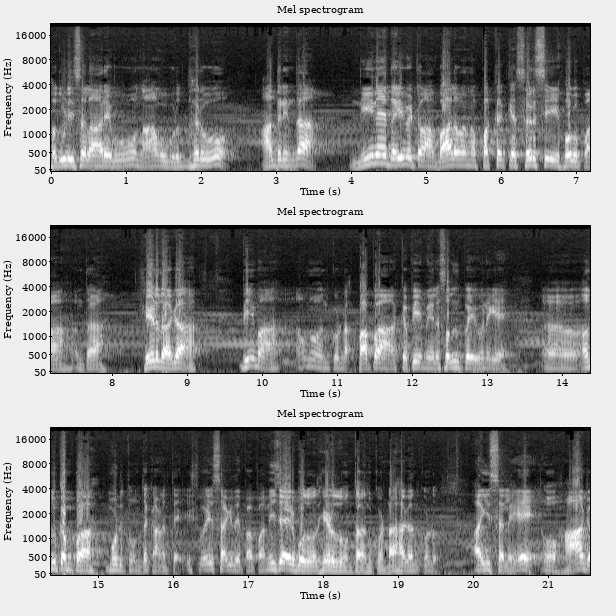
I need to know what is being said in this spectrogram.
ಹದುಳಿಸಲಾರೆವು, ನಾವು ವೃದ್ಧರು ಆದ್ದರಿಂದ ನೀನೇ ದಯವಿಟ್ಟು ಆ ಬಾಲವನ್ನು ಪಕ್ಕಕ್ಕೆ ಸರಿಸಿ ಹೋಗಪ್ಪ ಅಂತ ಹೇಳಿದಾಗ ಭೀಮ ಅವನು ಅಂದ್ಕೊಂಡ ಪಾಪ ಕಪಿ ಮೇಲೆ ಸ್ವಲ್ಪ ಇವನಿಗೆ ಅನುಕಂಪ ಮೂಡಿತು ಅಂತ ಕಾಣುತ್ತೆ. ಇಷ್ಟು ವಯಸ್ಸಾಗಿದೆ ಪಾಪ, ನಿಜ ಇರ್ಬೋದು ಅದು ಹೇಳೋದು ಅಂತ ಅಂದ್ಕೊಂಡ ಹಾಗೆ ಅಂದ್ಕೊಂಡು ಐಸಲೇ, ಓ ಹಾಗ,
